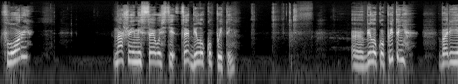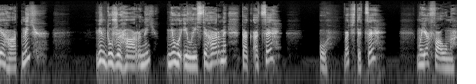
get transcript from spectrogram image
флори нашої місцевості це білокопитень. Е, Білокопитень варієгатний. Він дуже гарний. В нього і листя гарне. Так, а це, о, бачите, це моя фауна.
